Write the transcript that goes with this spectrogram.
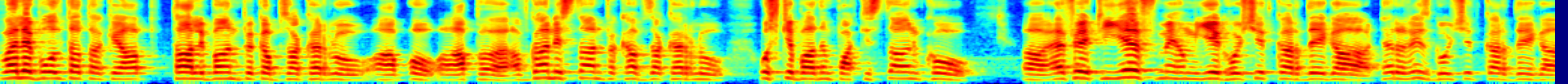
पहले बोलता था कि आप तालिबान पे कब्जा कर लो आप ओ आप अफ़गानिस्तान पे कब्जा कर लो। उसके बाद हम पाकिस्तान को एफ़ ए टी एफ़ में हम ये घोषित कर देगा टेररिस्ट घोषित कर देगा।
